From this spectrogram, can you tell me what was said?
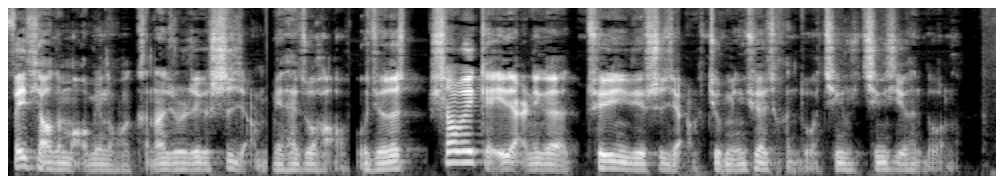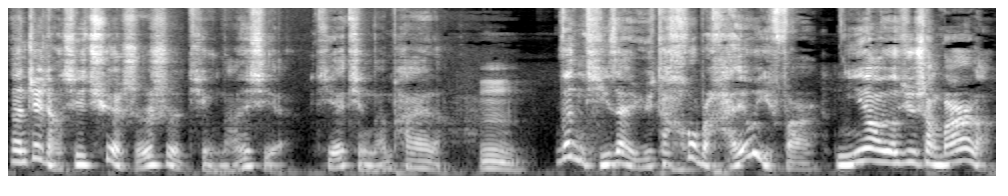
非挑他毛病的话，可能就是这个视角没太做好。我觉得稍微给一点那个推理的视角，就明确很多，清清晰很多了。但这场戏确实是挺难写，也挺难拍的。嗯，问题在于他后边还有一番，尼奥要去上班了，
